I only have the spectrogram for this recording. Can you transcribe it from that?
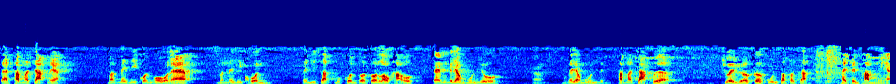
แต่ธรรมจักรเนี่ย มันไม่มีคนโง่แล้ว มันไม่มีคน ไม่มีสัตว์บุคคลตัวตนเราเขา แต่มันก็ยังหมุนอยู่ครับมันก็ยังหมุนเป็นธรรมจักรเพื่อช่วยเหลือเกื้อกูลสรรพสัตว์ให้เป็นธรรมไง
